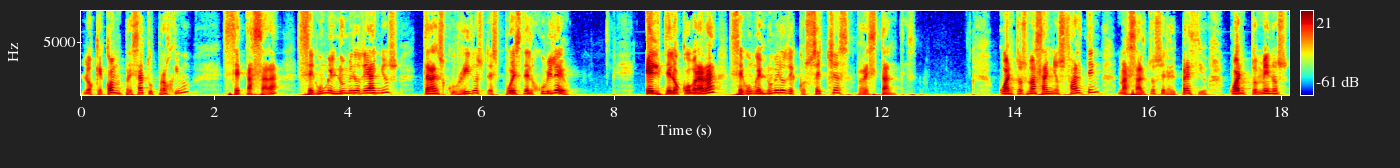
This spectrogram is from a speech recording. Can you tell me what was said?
Lo que compres a tu prójimo se tasará según el número de años transcurridos después del jubileo. Él te lo cobrará según el número de cosechas restantes. Cuantos más años falten, más alto será el precio, cuanto menos,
